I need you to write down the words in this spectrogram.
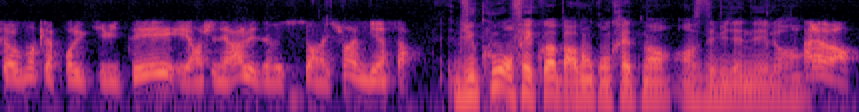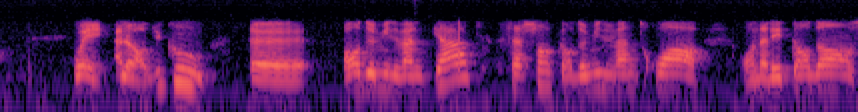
Ça augmente la productivité et en général, les investisseurs en action aiment bien ça. Du coup, on fait quoi, pardon, concrètement en ce début d'année, Laurent? Alors, oui, alors du coup, euh, en 2024, sachant qu'en 2023, on a des tendances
